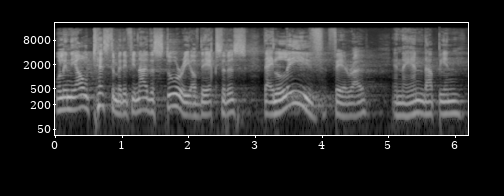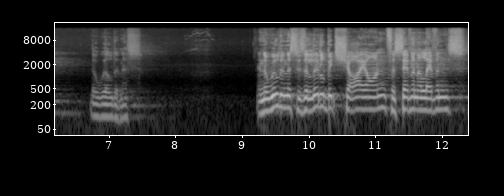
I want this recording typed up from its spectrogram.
Well, in the Old Testament, if you know the story of the Exodus, they leave Pharaoh and they end up in the wilderness. And the wilderness is a little bit shy on for 7 Elevens.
